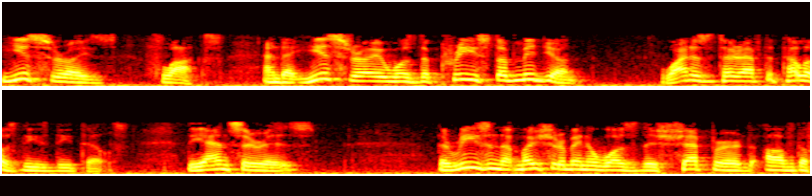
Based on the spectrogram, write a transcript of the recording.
Yisro's flocks? and that Yisro was the priest of Midian. Why does the Torah have to tell us these details? The answer is the reason that Moshe Rabbeinu was the shepherd of the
